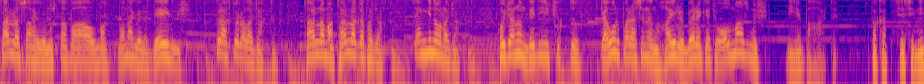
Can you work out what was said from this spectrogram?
Tarla sahibi Mustafa Ağa olmak bana göre değilmiş. Traktör alacaktım. Tarlama tarla katacaktım. Zengin olacaktım. Hocanın dediği çıktı. Gavur parasının hayrı bereketi olmazmış diye bağırdı. Fakat sesini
